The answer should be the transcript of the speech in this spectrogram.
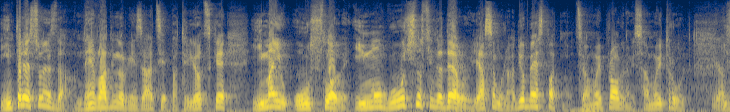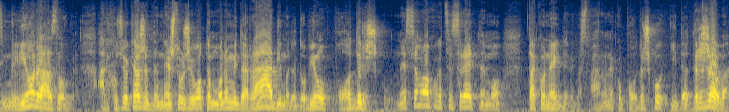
Interesuje nas da nevladine organizacije, patriotske, imaju uslove i mogućnosti da deluju. Ja sam uradio besplatno, ceo moj program i samo moj trud. Iz milion razloga. Ali hoću da kažem da nešto u životu moramo i da radimo, da dobijemo podršku. Ne samo ako kad se sretnemo tako negde, nego stvarno neku podršku i da država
